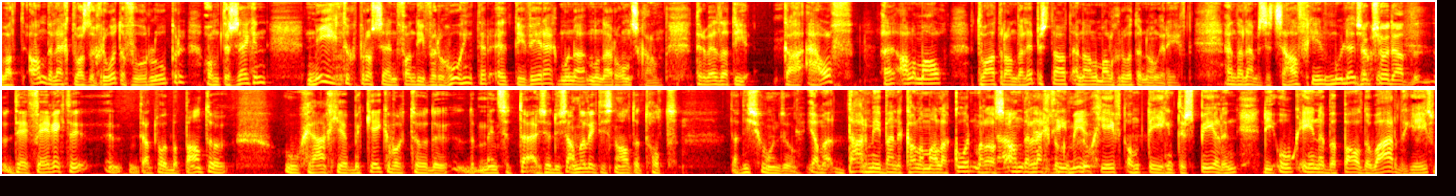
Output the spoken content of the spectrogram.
wat Anderlecht was de grote voorloper om te zeggen 90% van die verhoging ter eh, tv-recht moet, naar, ons gaan. Terwijl dat die K11 eh, allemaal het water aan de lippen staat en allemaal grote honger heeft. En dan hebben ze het zelf geen moeilijk. Het is ook zo dat tv-rechten, eh, dat wordt bepaald door hoe graag je bekeken wordt door de, de mensen thuis. Dus Anderlecht is nog altijd hot Dat is gewoon zo. Ja, maar daarmee ben ik allemaal akkoord. Maar als Anderlecht geen ploeg heeft om tegen te spelen, die ook een bepaalde waarde geeft,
